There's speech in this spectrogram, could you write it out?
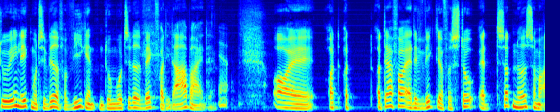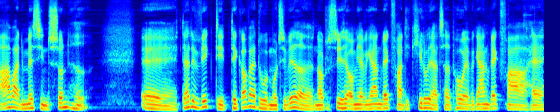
Du er jo egentlig ikke motiveret for weekenden, du er motiveret væk fra dit arbejde. Ja. Og, øh, og, og, og derfor er det vigtigt at forstå, at sådan noget som at arbejde med sin sundhed, øh, der er det vigtigt. Det kan godt være, at du er motiveret, når du siger, om jeg vil gerne væk fra de kilo, jeg har taget på. Jeg vil gerne væk fra at have,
